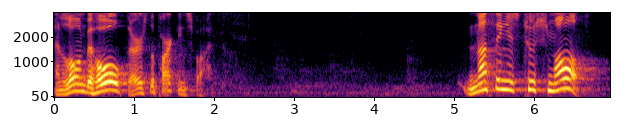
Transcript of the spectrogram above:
And lo and behold, there's the parking spot. Nothing is too small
